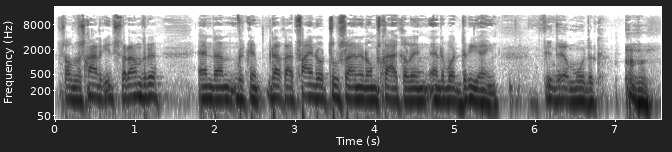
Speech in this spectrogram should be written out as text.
Zal waarschijnlijk iets veranderen. En dan, dan gaat Feyenoord toeslaan in de omschakeling. En er wordt 3-1. Ik vind het heel moeilijk.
